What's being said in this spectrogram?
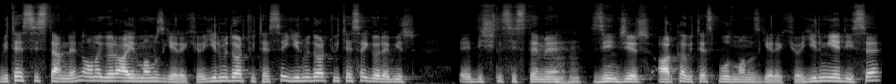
vites sistemlerini ona göre ayırmamız gerekiyor. 24 vitesse 24 vitese göre bir e, dişli sistemi, zincir, arka vites bulmanız gerekiyor. 27 ise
